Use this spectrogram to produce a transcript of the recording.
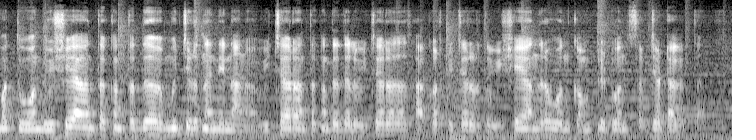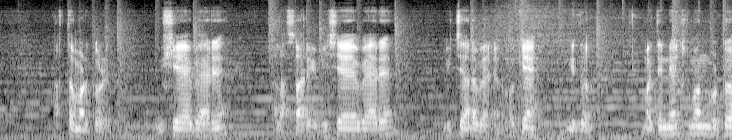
ಮತ್ತು ಒಂದು ವಿಷಯ ಅಂತಕ್ಕಂಥದ್ದು ಮುಚ್ಚಿಡುತ್ತೆ ನಂದಿ. ನಾನು ವಿಚಾರ ಅಂತಕ್ಕಂಥದ್ದೆಲ್ಲ ವಿಚಾರ, ಸಾಕಷ್ಟು ವಿಚಾರ ಇರುತ್ತೆ. ವಿಷಯ ಅಂದರೆ ಒಂದು ಕಂಪ್ಲೀಟ್ ಒಂದು ಸಬ್ಜೆಕ್ಟ್ ಆಗುತ್ತೆ. ಅರ್ಥ ಮಾಡ್ಕೊಳ್ಳಿ. ವಿಷಯ ಬೇರೆ, ಅಲ್ಲ ಸಾರಿ ವಿಷಯ ಬೇರೆ, ವಿಚಾರ ಬೇರೆ ಓಕೆ ಇದು. ಮತ್ತು ನೆಕ್ಸ್ಟ್ ಬಂದ್ಬಿಟ್ಟು,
